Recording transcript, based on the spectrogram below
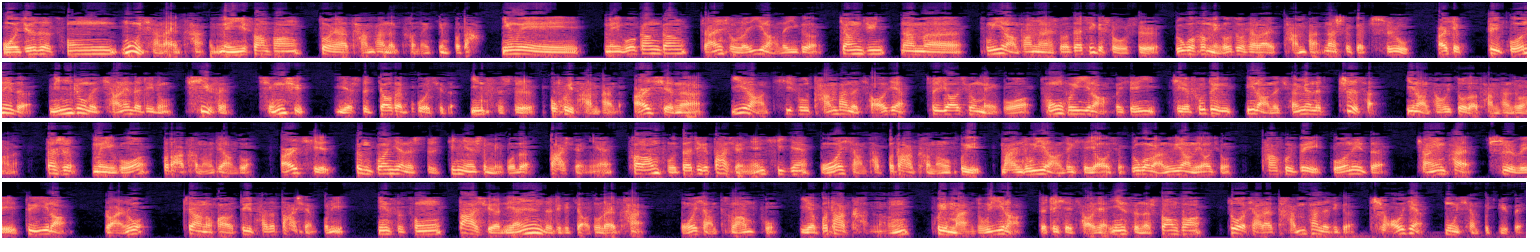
我觉得从目前来看，美伊双方坐下谈判的可能性不大，因为美国刚刚斩首了伊朗的一个将军。那么从伊朗方面来说，在这个时候是如果和美国坐下来谈判，那是个耻辱，而且对国内的民众的强烈的这种气氛情绪也是交代不过去的，因此是不会谈判的。而且呢，伊朗提出谈判的条件是要求美国重回伊朗核协议，解除对伊朗的全面的制裁。伊朗才会坐到谈判桌上来，但是美国不大可能这样做，而且更关键的是，今年是美国的大选年，特朗普在这个大选年期间，我想他不大可能会满足伊朗这些要求。如果满足伊朗的要求，他会被国内的强硬派视为对伊朗软弱，这样的话对他的大选不利。因此，从大选连任的这个角度来看，我想特朗普也不大可能会满足伊朗的这些条件。因此呢，双方。坐下来谈判的这个条件目前不具备。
